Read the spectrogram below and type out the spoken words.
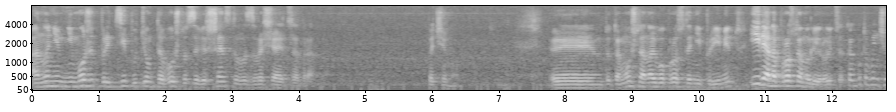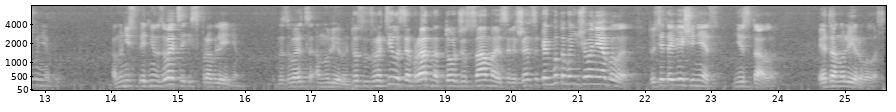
оно не, не может прийти путем того, что совершенство возвращается обратно. Почему? Э, потому что оно его просто не примет, или оно просто аннулируется, как будто бы ничего не было. Оно не, это не называется исправлением, называется аннулированием. То есть возвратилось обратно тот же самое совершенство, как будто бы ничего не было. То есть этой вещи нет, не стало. Это аннулировалось.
